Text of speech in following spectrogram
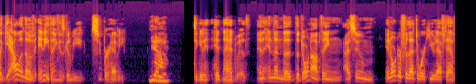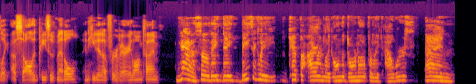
a gallon of anything is going to be super heavy Yeah, to get hit in the head with. And and then the the doorknob thing, I assume in order for that to work, you'd have to have like a solid piece of metal and heat it up for a very long time. Yeah, so they they basically kept the iron like on the doorknob for like hours, and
